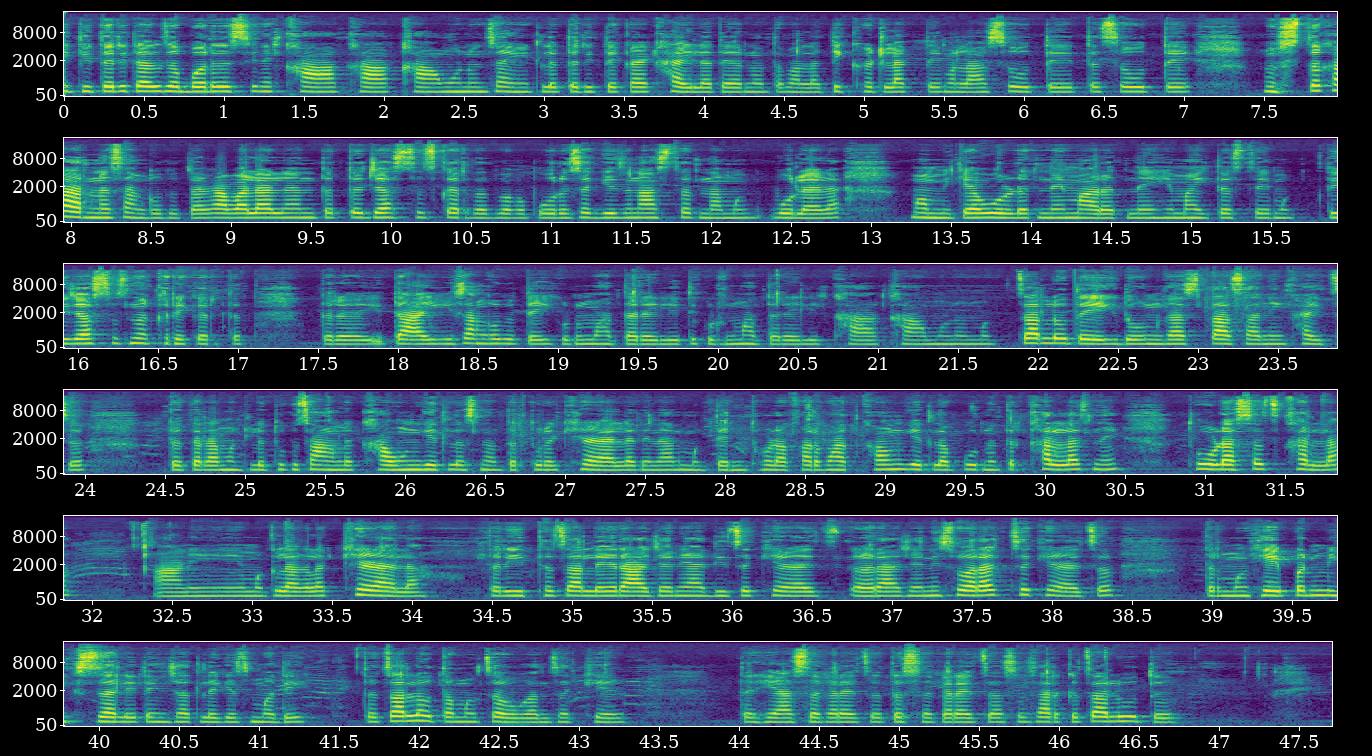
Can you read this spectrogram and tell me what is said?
कितीतरी त्याला जबरदस्तीने खा खा खा म्हणून सांगितलं तरी ते काय खायला तयार नव्हतं. मला तिखट लागते मला असं होते तसं होते नुसतं कारणं सांगत होता. गावाला आल्यानंतर तर जास्तच करतात बघा. पोरं सगळेजण असतात ना मग बोलायला. मम्मी काय ओरडत नाही मारत नाही हे माहीत असते मग ते जास्तच नखरे करतात. तर इथं आई सांगत होते इकडून म्हातारायली तिकडून म्हातारायली खा खा म्हणून. मग चाललं होतं एक दोन घास तासाने खायचं. तर त्याला म्हटलं तू चांगलं खाऊन घेतलंस ना तर तुला खेळायला देणार. मग त्यांनी थोडाफार भात खाऊन घेतला पूर्ण तर खाल्लाच नाही थोडासाच खाल्ला आणि मग लागला खेळायला. तर इथं चाललं आहे राजाने आधीचं खेळायचं राजाने स्वराजचं खेळायचं. तर मग हे पण मिक्स झाले त्यांच्यात लगेच मध्ये. तर चालला होता मग चौघांचा खेळ. तर हे असं करायचं तसं करायचं असं सारखं चालू होतं.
